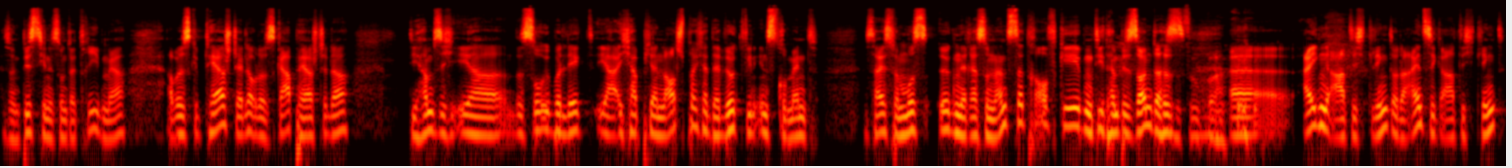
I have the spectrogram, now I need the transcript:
Also ein bisschen ist untertrieben, ja. Aber es gibt Hersteller oder es gab Hersteller, die haben sich eher das so überlegt, ja, ich habe hier einen Lautsprecher, der wirkt wie ein Instrument. Das heißt, man muss irgendeine Resonanz da drauf geben, die dann besonders äh, eigenartig klingt oder einzigartig klingt.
